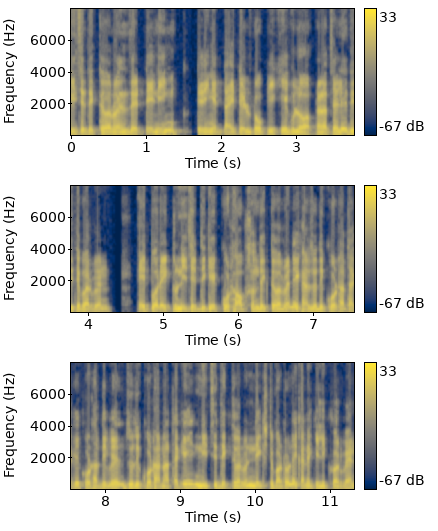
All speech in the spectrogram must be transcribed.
নিচে দেখতে পারবেন যে ট্রেনিং ট্রেনিং এর টাইটেল টপিক এগুলো আপনারা চাইলে দিতে পারবেন। এরপর একটু নিচের দিকে কোঠা অপশন দেখতে পারবেন। এখানে যদি কোঠা থাকে, কোঠা দিবেন। যদি কোঠা না থাকে, নিচে দেখতে পারবেন। নেক্সট বাটন এখানে ক্লিক করবেন।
